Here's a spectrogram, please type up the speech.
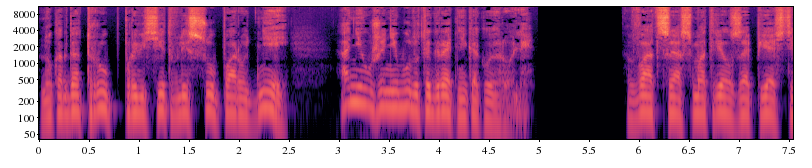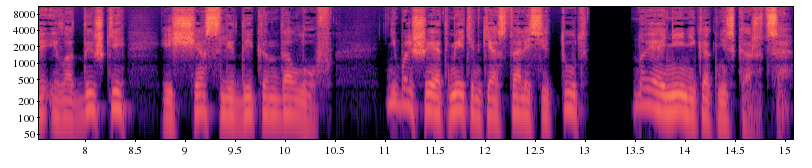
но когда труп провисит в лесу пару дней, они уже не будут играть никакой роли. Ватце осмотрел запястья и лодыжки, ища следы кандалов, Небольшие отметинки остались и тут, но и они никак не скажутся.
